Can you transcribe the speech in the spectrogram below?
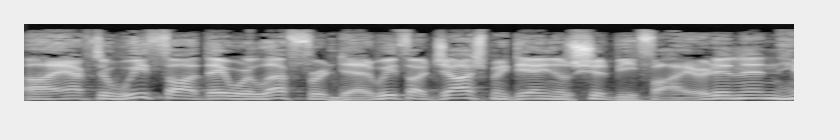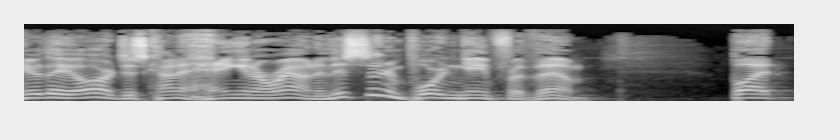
Uh, after we thought they were left for dead, we thought Josh McDaniels should be fired. And then here they are, just kind of hanging around. And this is an important game for them. But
